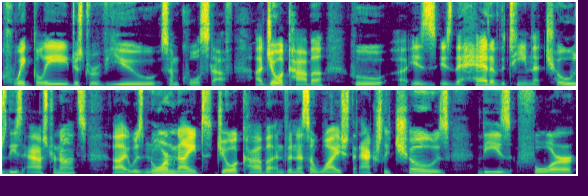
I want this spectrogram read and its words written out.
quickly just review some cool stuff. Uh, Joe Acaba, who uh, is is the head of the team that chose these astronauts, uh, it was Norm Knight, Joe Acaba, and Vanessa Wyche that actually chose these four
